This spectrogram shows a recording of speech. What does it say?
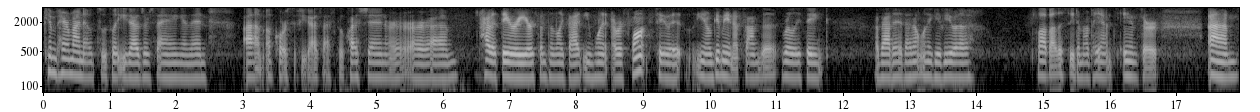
compare my notes with what you guys are saying. And then, um, of course, if you guys ask a question or, or um, have a theory or something like that, you want a response to it, you know, give me enough time to really think about it. I don't want to give you a fly by the seat of my pants answer. Um,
